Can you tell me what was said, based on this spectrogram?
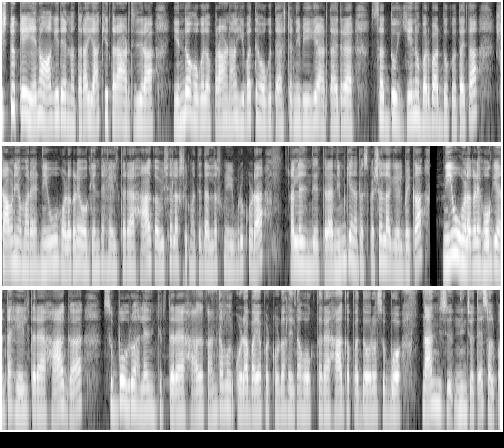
ಇಷ್ಟಕ್ಕೆ ಏನೋ ಆಗಿದೆ ಅನ್ನೋ ಥರ ಯಾಕೆ ಈ ಥರ ಆಡ್ತಿದ್ದೀರಾ? ಎಂದೋ ಹೋಗೋದು ಪ್ರಾಣ, ಇವತ್ತೇ ಹೋಗುತ್ತೆ ಅಷ್ಟೇ, ನೀವು ಹೀಗೆ ಆಡ್ತಾ ಇದ್ರೆ ಸದ್ದು ಏನು ಬರಬಾರ್ದು ಗೊತ್ತಾಯ್ತಾ? ಶ್ರಾವಣಿಯ ಅಮ್ಮರೇ, ನೀವು ಒಳಗಡೆ ಹೋಗಿ ಅಂತ ಹೇಳ್ತಾರೆ. ಆಗ ವಿಶಾಲಕ್ಷ್ಮಿ ಮತ್ತು ಧನಲಕ್ಷ್ಮಿ ಇಬ್ಬರು ಕೂಡ ಅಲ್ಲೇ ನಿಂತಿರ್ತಾರೆ. ನಿಮ್ಗೆ ಏನಾದರೂ ಸ್ಪೆಷಲ್ ಆಗಿ ಹೇಳ್ಬೇಕಾ? ನೀವು ಒಳಗಡೆ ಹೋಗಿ ಅಂತ ಹೇಳ್ತಾರೆ. ಆಗ ಸುಬ್ಬು ಅವರು ಅಲ್ಲೇ ನಿಂತಿರ್ತಾರೆ. ಆಗ ಕಾಂತಮ್ಮವ್ರು ಕೂಡ ಭಯ ಪಟ್ಕೊಂಡು ಅಲ್ಲಿಂದ ಹೋಗ್ತಾರೆ. ಆಗ ಪದ್ದವರು ಸುಬ್ಬು, ನಾನು ನಿನ್ನ ಜೊತೆ ಸ್ವಲ್ಪ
